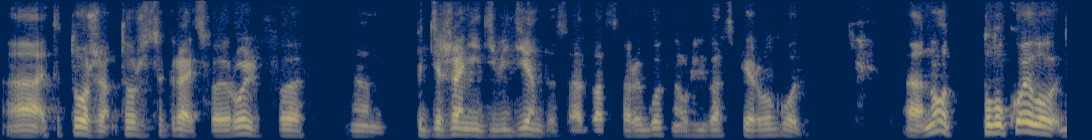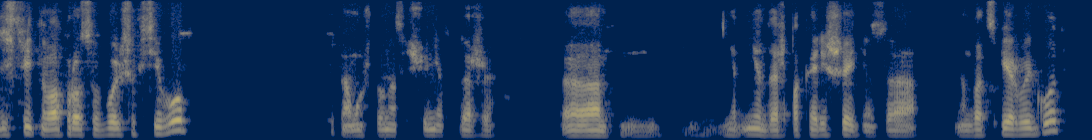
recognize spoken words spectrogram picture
А, это тоже, тоже сыграет свою роль в эм, поддержании дивиденда за 2022 год на уровне 2021 года. А, ну, по Лукойлу действительно вопросов больше всего, потому что у нас еще нет даже, а, нет, нет даже пока решения за 2021 год.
